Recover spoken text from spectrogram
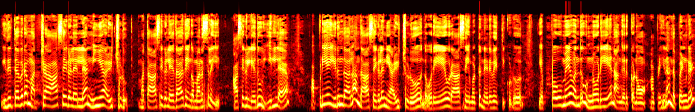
இது தவிர மற்ற ஆசைகள் எல்லாம் நீயே அழிச்சுடு. மற்ற ஆசைகள் ஏதாவது எங்கள் மனசில் ஆசைகள் எதுவும் இல்லை. அப்படியே இருந்தாலும் அந்த ஆசைகளை நீ அழிச்சுடு. இந்த ஒரே ஒரு ஆசையை மட்டும் நிறைவேற்றி கொடு. எப்பவுமே வந்து உன்னோடையே நாங்கள் இருக்கணும் அப்படின்னு அந்த பெண்கள்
